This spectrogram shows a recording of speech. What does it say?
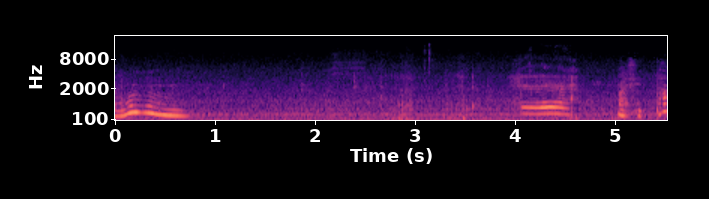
앙. 맛있다?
